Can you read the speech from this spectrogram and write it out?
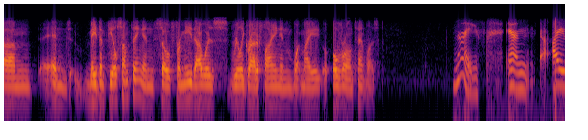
um, and made them feel something. And so for me, that was really gratifying and what my overall intent was. Nice. And I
